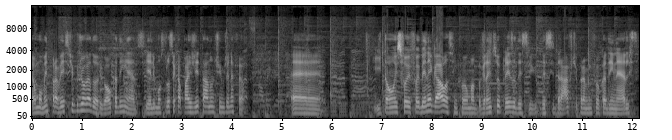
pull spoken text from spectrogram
é o momento para ver esse tipo de jogador, igual o Caden Ellis. E ele mostrou ser capaz de estar num time de NFL. É, então isso foi, foi bem legal, assim, foi uma grande surpresa desse, desse draft para mim foi o Caden Ellis.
